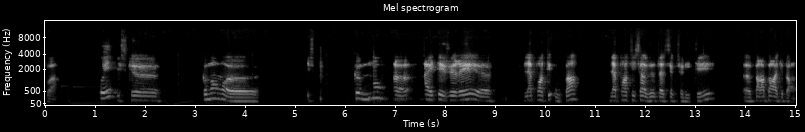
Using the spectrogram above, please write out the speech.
toi, Oui, est-ce que comment euh, comment euh, a été géré euh, l'apprenti ou pas l'apprentissage de ta sexualité euh, par rapport à tes parents?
